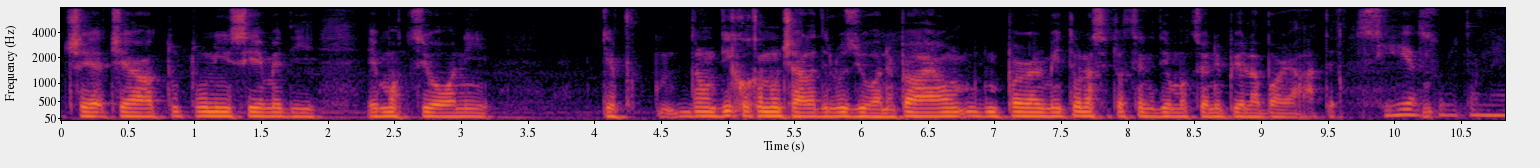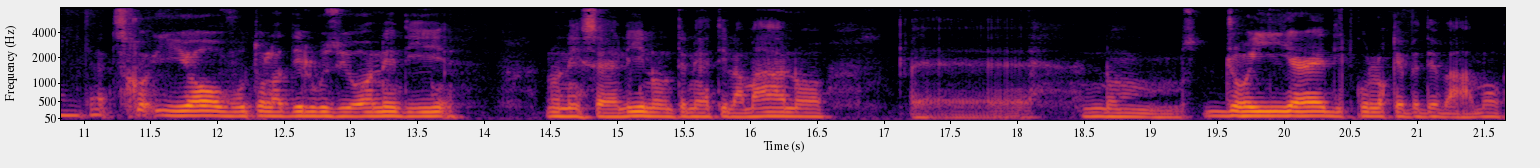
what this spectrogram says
c'era tutto un insieme di emozioni che non dico che non c'era la delusione, però era un- probabilmente una situazione di emozioni più elaborate. Sì, assolutamente. Io ho avuto la delusione di non essere lì, non tenerti la mano, eh, non gioire di quello che vedevamo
